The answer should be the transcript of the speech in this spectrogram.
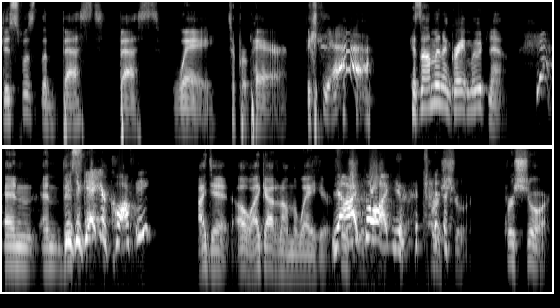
This was the best, best way to prepare because Yeah. Because I'm in a great mood now. Yeah. And and Did you get your coffee? I did. Oh, I got it on the way here. Yeah, I sure. thought you for sure. For sure.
